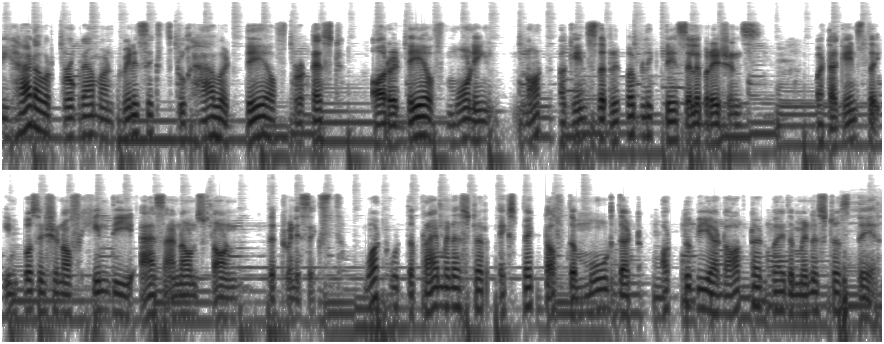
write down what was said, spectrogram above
We had our program on 26th to have a day of protest or a day of mourning not against the Republic Day celebrations but against the imposition of Hindi as announced on the 26th. What would the Prime Minister expect of the mood that ought to be adopted by the ministers there?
